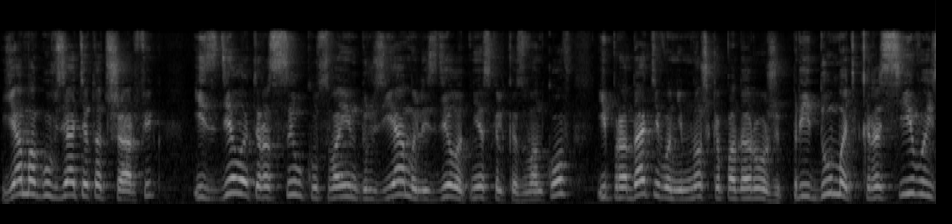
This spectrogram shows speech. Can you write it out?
Я могу взять этот шарфик и сделать рассылку своим друзьям или сделать несколько звонков и продать его немножко подороже. Придумать красивый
